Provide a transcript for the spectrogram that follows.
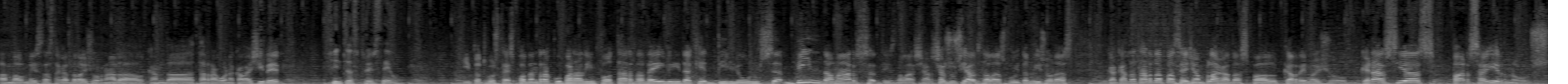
amb el més destacat de la jornada al Camp de Tarragona. Que vagi bé. Fins després, Déu. I tots vostès poden recuperar l'info Tarda Daily d'aquest dilluns 20 de març des de les xarxes socials de les 8 emissores que cada tarda passegen plegades pel carrer Major. Gràcies per seguir-nos.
